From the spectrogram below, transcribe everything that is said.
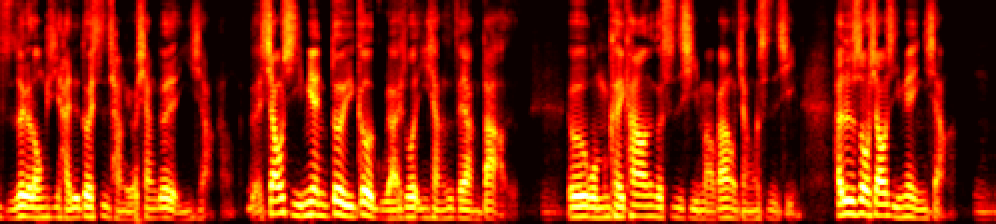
纸这个东西还是对市场有相对的影响啊。对，消息面对于个股来说影响是非常大的。呃，我们可以看到那个事情嘛，我刚刚有讲过事情，它就是受消息面影响啊，嗯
